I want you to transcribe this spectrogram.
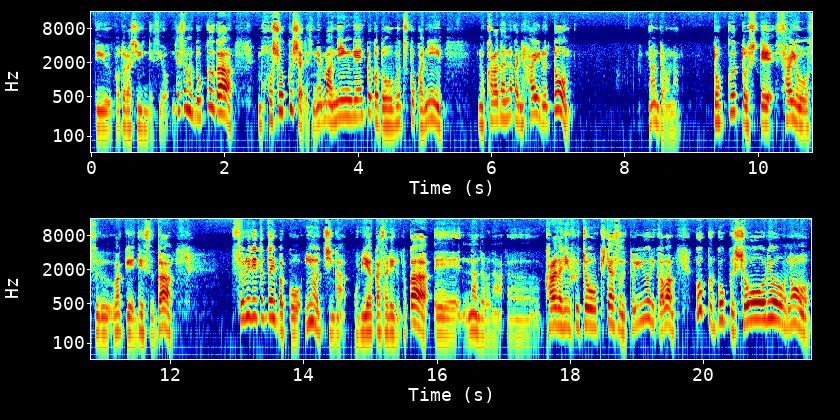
っていうことらしいんですよ。でその毒が捕食者ですね、まあ、人間とか動物とかにの体の中に入ると何だろうな。毒として作用するわけですがそれで例えばこう命が脅かされるとか、えー、なんだろうな、う、体に不調をきたすというよりかは、ごくごく少量の、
